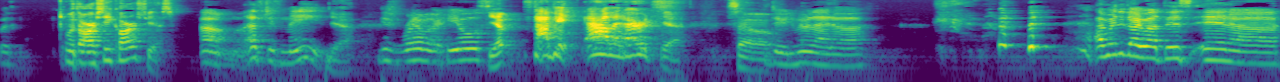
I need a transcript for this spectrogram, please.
with? with RC cars. Yes. Oh, that's just me. Yeah. You just run over their heels. Yep. Stop it! Ow, that hurts. Yeah. So Dude, you remember that? Uh, I meant to talk about this in uh,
